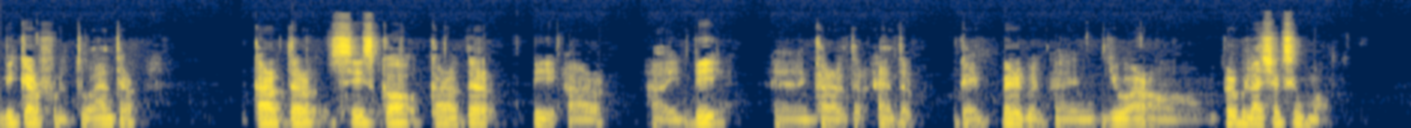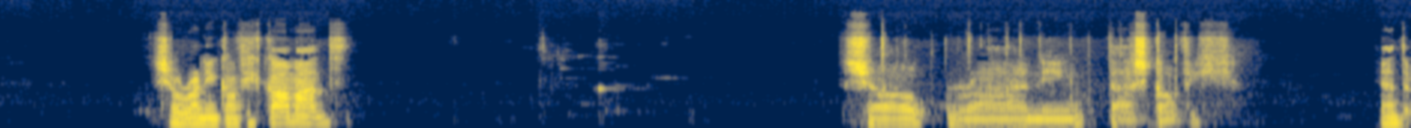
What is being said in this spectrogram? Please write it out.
Be careful to enter character Cisco character PRIV uh, and character enter. Okay, very good. And you are on privilege exit mode. Show running config command. Show running dash config. Enter.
